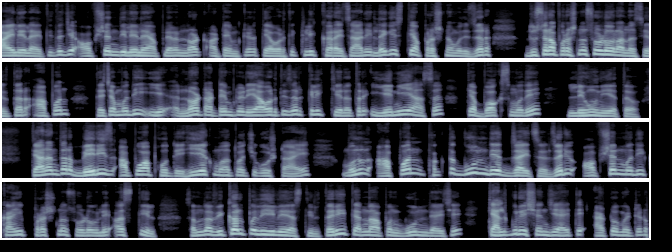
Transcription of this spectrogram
पाहिलेलं आहे. तिथं जे ऑप्शन दिलेलं आहे आपल्याला नॉट अटेम्प्टेड त्यावरती क्लिक करायचं आणि लगेच त्या प्रश्नामध्ये जर दुसरा प्रश्न सोडवला नसेल, तर आपण त्याच्यामध्ये नॉट अटेम्प्टेड यावरती जर क्लिक केलं, तर एन-ए असं त्या बॉक्समध्ये लिहून येतं. त्यानंतर बेरीज आपोआप होते. ही एक महत्त्वाची गोष्ट आहे. म्हणून आपण फक्त गुण देत जायचं. जरी ऑप्शनमध्ये काही प्रश्न सोडवले असतील, समजा विकल्प लिहिले असतील, तरी त्यांना आपण गुण द्यायचे. कॅल्क्युलेशन जे आहे ते ॲटोमेटेड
